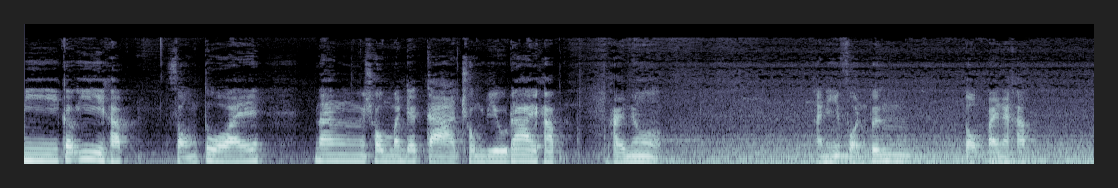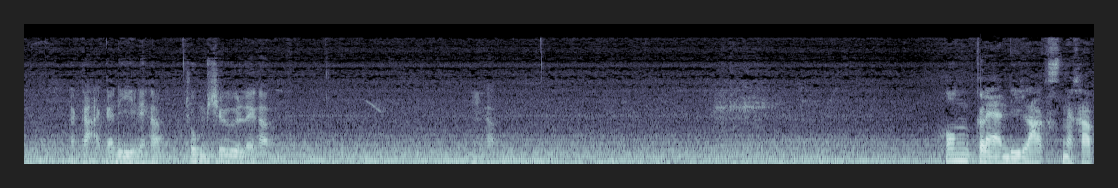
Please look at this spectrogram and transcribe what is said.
มีเก้าอี้ครับสองตัวไว้นั่งชมบรรยากาศชมวิวได้ครับ ภายนอก อันนี้ฝนเพิ่งตกไปนะครับ อากาศก็ดีเลยครับ ชุ่มชื่นเลยครับ นี่ครับ ห้องแกลนดีลักซ์นะครับ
